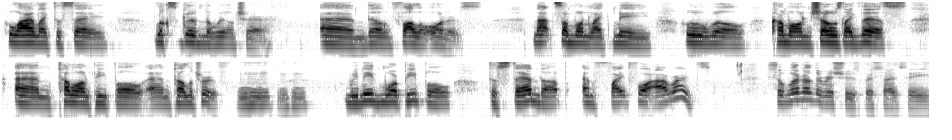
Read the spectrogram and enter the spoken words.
who I like to say looks good in a wheelchair, and they'll follow orders. Not someone like me who will come on shows like this and tell on people and tell the truth. Mm-hmm, mm-hmm. We need more people to stand up and fight for our rights. So what other issues besides the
